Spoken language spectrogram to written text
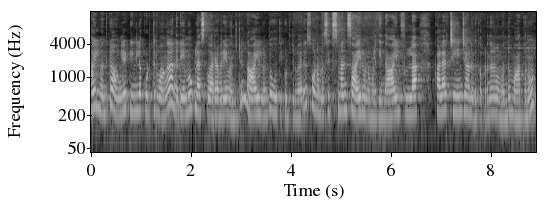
ஆயில் வந்துட்டு அவங்களே டின்னில் கொடுத்துருவாங்க. அந்த டெமோ கிளாஸ்க்கு வரவரே வந்துட்டு இந்த ஆயில் வந்து ஊற்றி கொடுத்துருவாரு. ஸோ நம்ம சிக்ஸ் மந்த்ஸ் ஆயிரும் நம்மளுக்கு. இந்த ஆயில் ஃபுல்லாக கலர் சேஞ்ச் ஆனதுக்கப்புறம் தான் நம்ம வந்து மாற்றணும்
